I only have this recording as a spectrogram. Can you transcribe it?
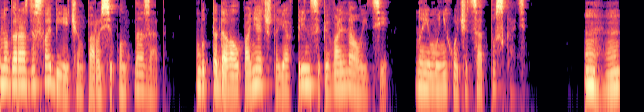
но гораздо слабее, чем пару секунд назад, будто давал понять, что я в принципе вольна уйти, но ему не хочется отпускать. «Угу»,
